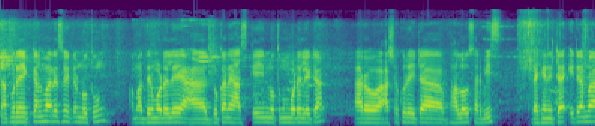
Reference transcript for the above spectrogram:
তারপরে আলমারি আছে এটা নতুন। আমাদের মডেলে দোকানে আজকেই নতুন মডেল এটা। আরও আশা করি এটা ভালো সার্ভিস দেখেন এটা এটা আমরা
